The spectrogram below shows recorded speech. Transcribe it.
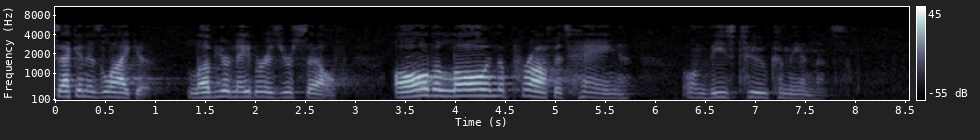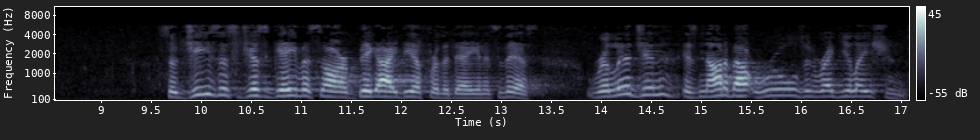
second is like it. Love your neighbor as yourself. All the law and the prophets hang on these two commandments. So Jesus just gave us our big idea for the day, and it's this. Religion is not about rules and regulations.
